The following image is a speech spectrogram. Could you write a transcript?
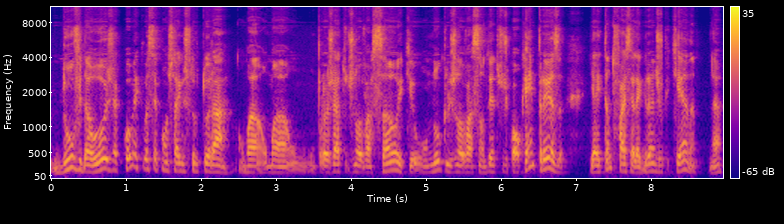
dúvida hoje é como é que você consegue estruturar uma, uma, um projeto de inovação e que um núcleo de inovação dentro de qualquer empresa, e aí tanto faz se ela é grande ou pequena, né?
